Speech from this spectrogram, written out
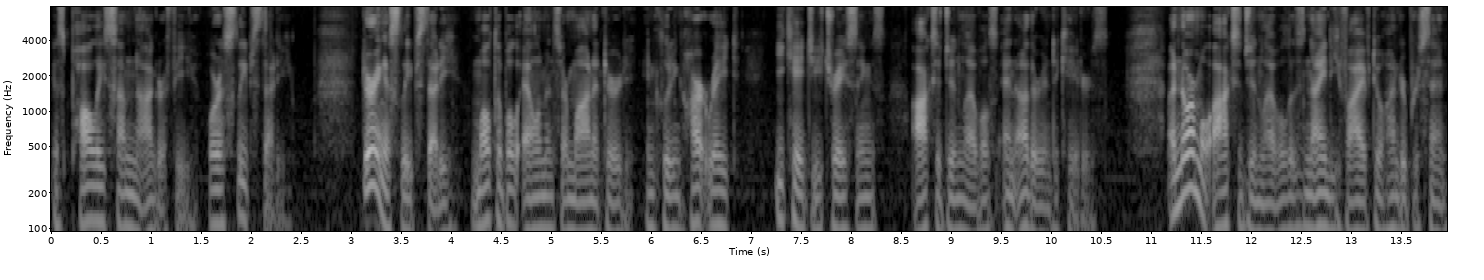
is polysomnography, or a sleep study. During a sleep study, multiple elements are monitored, including heart rate, EKG tracings, oxygen levels, and other indicators. A normal oxygen level is 95 to 100%,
